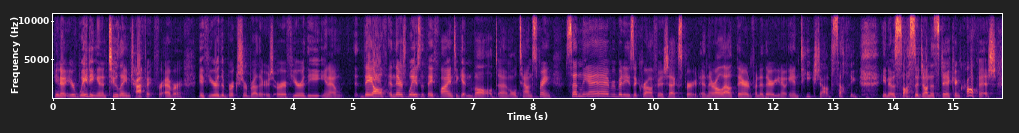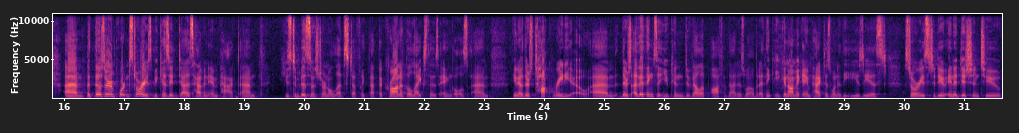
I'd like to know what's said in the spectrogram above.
you know, you're waiting in a two-lane traffic forever. If you're the Brookshire Brothers, or if you're the, you know, they all, and there's ways that they find to get involved. Um, Old Town Spring, suddenly everybody's a crawfish expert, and they're all out there in front of their, you know, antique shop selling, you know, sausage on a stick and crawfish. Um, but those are important stories because it does have an impact. Um, Houston Business Journal loves stuff like that. The Chronicle likes those angles. Um, you know, there's talk radio. Um, there's other things that you can develop off of that as well. But I think economic impact is one of the easiest stories to do, in addition to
